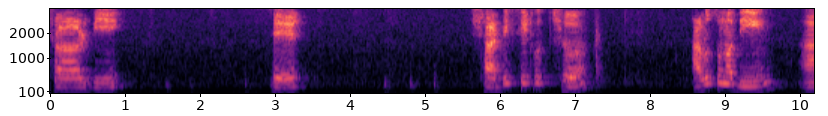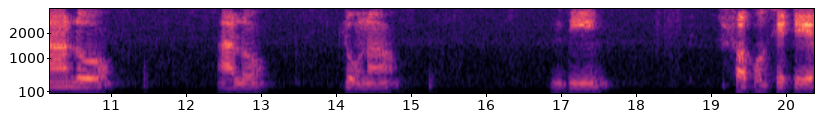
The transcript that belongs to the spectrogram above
সার্বিক সেট সার্বিক সেট হচ্ছে আলোচনা দিন, আলো আলো, চোনা, দিন, সকল সেটের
